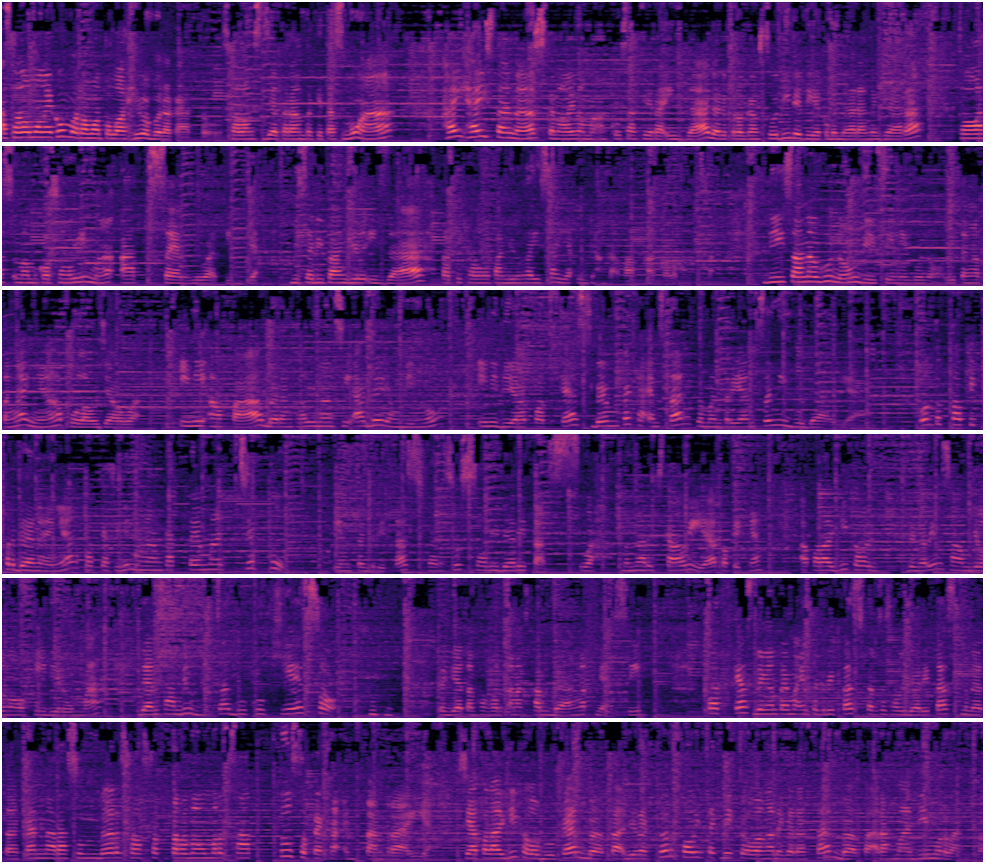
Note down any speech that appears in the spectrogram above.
Assalamualaikum warahmatullahi wabarakatuh. Salam sejahtera untuk kita semua. Hai hai Stanners, kenalin nama aku Safira Iza dari program studi D3 Kebendaraan Negara kelas 605 absen 23. Bisa dipanggil Iza, tapi kalau mau panggil Raisa ya udah nggak apa-apa kalau bisa. Di sana gunung, di sini gunung, di tengah-tengahnya Pulau Jawa. Ini apa? Barangkali masih ada yang bingung. Ini dia podcast BEM PKN STAN Kementerian Seni Budaya. Untuk topik perdananya, podcast ini mengangkat tema cepu, integritas versus solidaritas. Wah, menarik sekali ya topiknya. Apalagi kalau dengerin sambil ngopi di rumah dan sambil baca buku Kieso. Kegiatan favorit anak kan banget gak sih? Podcast dengan tema integritas versus solidaritas mendatangkan narasumber sosok ternomor satu se-PKN Raya. Siapa lagi kalau bukan Bapak Direktur Politeknik Keuangan Negara Stan, Bapak Rahmadi Murwanto.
